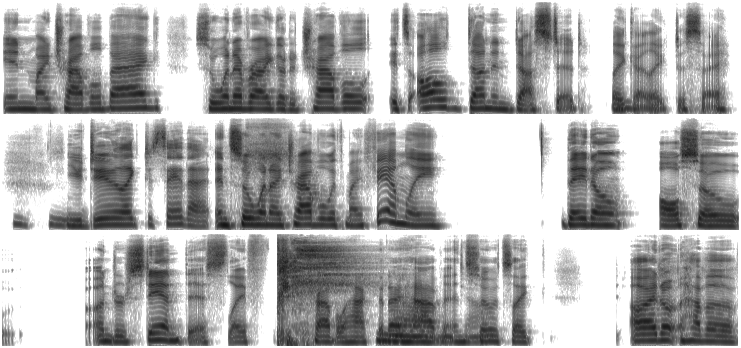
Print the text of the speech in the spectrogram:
in my travel bag. So whenever I go to travel, it's all done and dusted, like I like to say. You do like to say that. And so when I travel with my family, they don't also understand this life travel hack that I have. And so don't. it's like, oh, I don't have a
